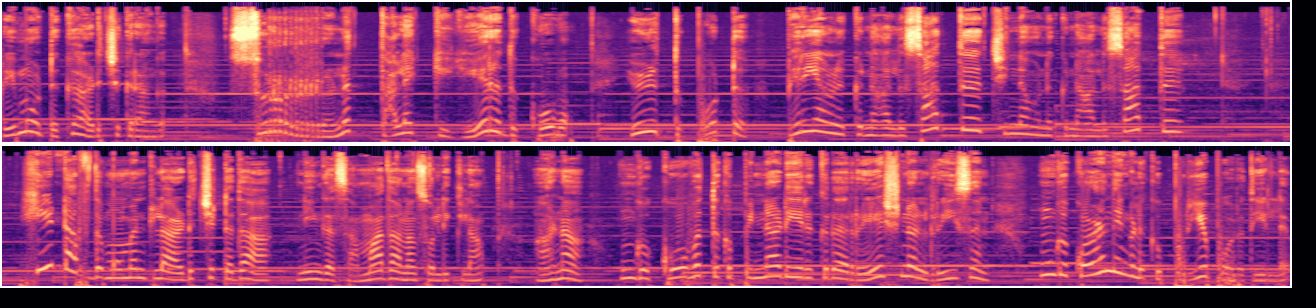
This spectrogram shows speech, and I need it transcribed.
ரிமோட்டுக்கு அடிச்சுக்கிறாங்க. சுர்ன்னு தலைக்கு ஏறுது கோவம். இழுத்து போட்டு பெரியவனுக்கு நாலு சாத்து சின்னவனுக்கு நாலு சாத்து. ஹீட் ஆஃப் த மூமெண்ட்டில் அடிச்சிட்டதா நீங்கள் சமாதானம் சொல்லிக்கலாம். ஆனால் உங்கள் கோவத்துக்கு பின்னாடி இருக்கிற ரேஷனல் ரீசன் உங்கள் குழந்தைங்களுக்கு புரிய போகிறது இல்லை.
